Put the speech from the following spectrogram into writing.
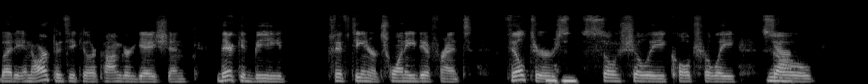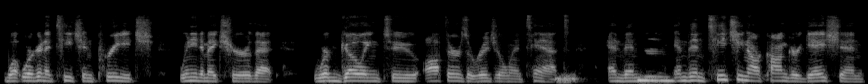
but in our particular congregation there could be 15 or 20 different filters mm-hmm. socially culturally so yeah. what we're going to teach and preach we need to make sure that we're going to author's original intent and then mm-hmm. and then teaching our congregation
